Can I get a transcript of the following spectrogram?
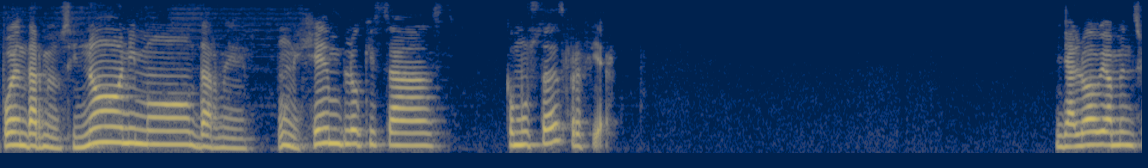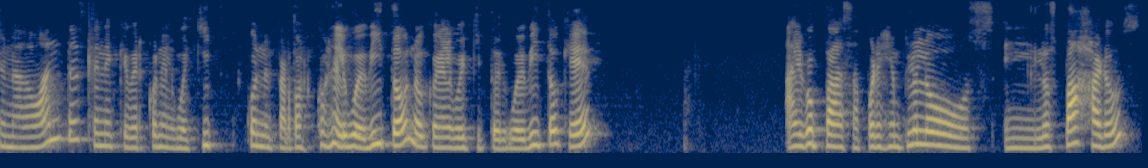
pueden darme un sinónimo, darme un ejemplo quizás, como ustedes prefieran. Ya lo había mencionado antes, tiene que ver con el huequito, con el, perdón, con el huevito, no con el huequito, el huevito que algo pasa. Por ejemplo, los, eh, los pájaros,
